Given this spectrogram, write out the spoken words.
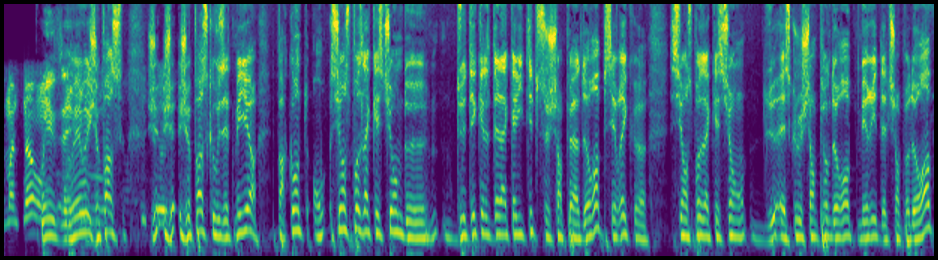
Maintenant, on- Oui, Oui, oui, je pense, je, je- je pense que vous êtes meilleur. Par contre, on- si on se pose la question de, de, de- de la qualité de ce championnat d'Europe, c'est vrai que si on se pose la question de est-ce que le champion d'Europe mérite d'être champion d'Europe,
